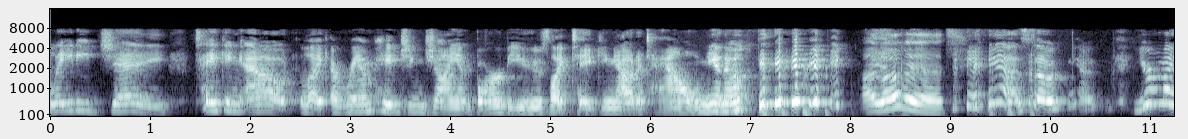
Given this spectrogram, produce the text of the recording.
Lady Jaye taking out like a rampaging giant Barbie who's like taking out a town, you know? I love it. yeah, so yeah, you're my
